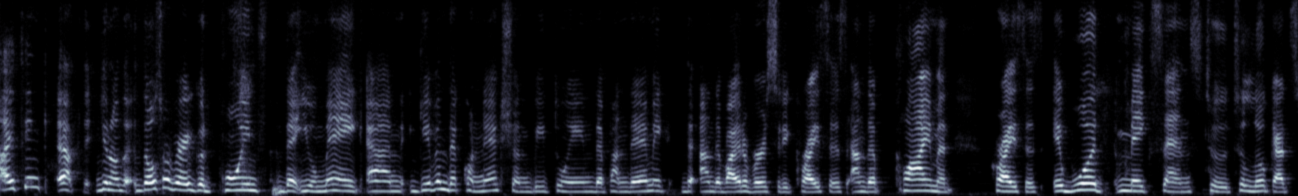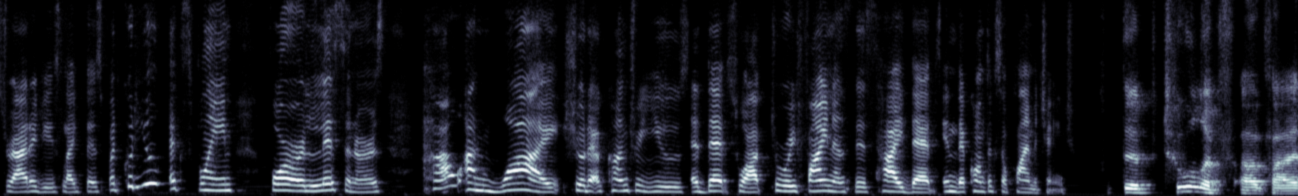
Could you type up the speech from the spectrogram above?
I think uh, you know th- those are very good points that you make, and given the connection between the pandemic and the biodiversity crisis and the climate crisis, it would make sense to to look at strategies like this. But could you explain for our listeners how and why should a country use a debt swap to refinance this high debt in the context of climate change? The tool of, of uh,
